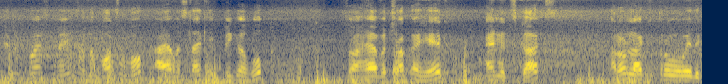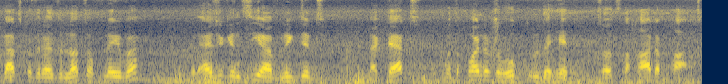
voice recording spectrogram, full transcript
Okay, the first bait on the bottom hook, I have a slightly bigger hook. So I have a chokka head and its guts. I don't like to throw away the guts because it has a lot of flavor. But as you can see, I've rigged it like that with the point of the hook through the head. So it's the harder part.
